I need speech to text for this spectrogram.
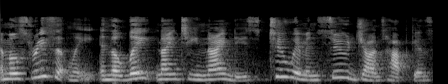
And most recently, in the late 1990s, two women sued Johns Hopkins,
